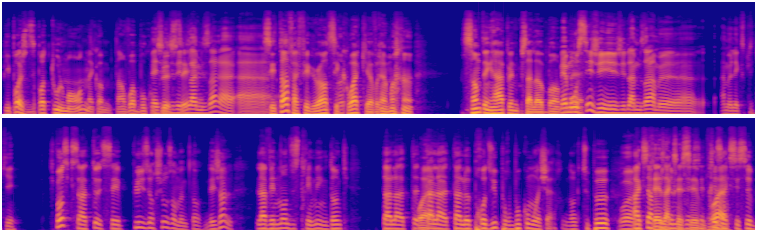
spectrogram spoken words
Puis pas, je dis pas tout le monde, mais comme, t'en vois beaucoup Mais j'ai, plus, j'ai de la misère à... à- C'est tough à figure out c'est quoi qui a vraiment... Something happened, puis ça l'a bon. Mais moi aussi, j'ai, j'ai de la misère à me, à me l'expliquer. Je pense que ça c'est plusieurs choses en même temps. Déjà, l'avènement du streaming. Donc, tu as, le produit pour beaucoup moins cher. Donc, tu peux Ouais. accès à de musique. accessible. C'est très Ouais. accessible.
